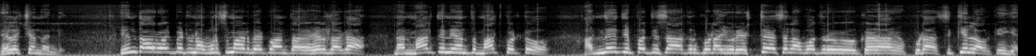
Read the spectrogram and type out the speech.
ಎಲೆಕ್ಷನ್ನಲ್ಲಿ ಇಂಥವ್ರು ಹೋಗ್ಬಿಟ್ಟು ನಾವು ಉರ್ಸು ಮಾಡಬೇಕು ಅಂತ ಹೇಳಿದಾಗ ನಾನು ಮಾಡ್ತೀನಿ ಅಂತ ಮಾತು ಕೊಟ್ಟು ಹದಿನೈದು, ಇಪ್ಪತ್ತು ದಿವಸ ಆದರೂ ಕೂಡ ಇವರು ಎಷ್ಟೇ ಸಲ ಹೋದರೂ ಕೂಡ- ಸಿಕ್ಕಿಲ್ಲ ಅವ್ರ ಕೈಗೆ.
